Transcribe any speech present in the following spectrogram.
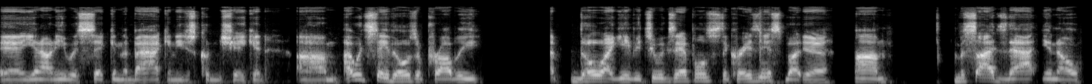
and you know, and he was sick in the back, and he just couldn't shake it. Um, I would say those are probably, though I gave you two examples, the craziest. But Yeah. um, besides that, you know,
